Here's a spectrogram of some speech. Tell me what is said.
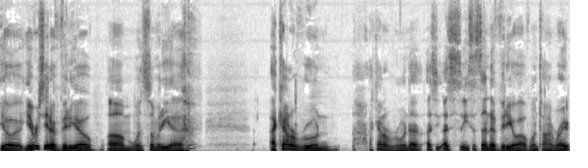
Yo, you ever see that video um, when somebody uh, I kind of ruined I kind of ruined that. I, I, used to send that video out one time, right?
